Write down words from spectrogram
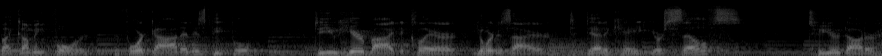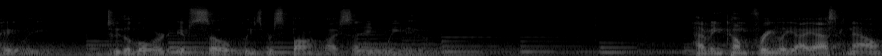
by coming forward before God and his people, do you hereby declare your desire to dedicate yourselves to your daughter Haley to the Lord? If so, please respond by saying, We do. Having come freely, I ask now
